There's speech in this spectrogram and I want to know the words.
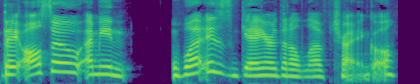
They also, I mean, what is gayer than a love triangle?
